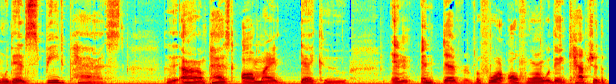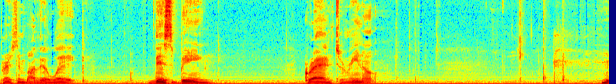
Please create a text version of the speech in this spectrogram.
will then speed past, um, past All Might Deku and endeavor before all four would then capture the person by their leg. This being Gran Torino.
